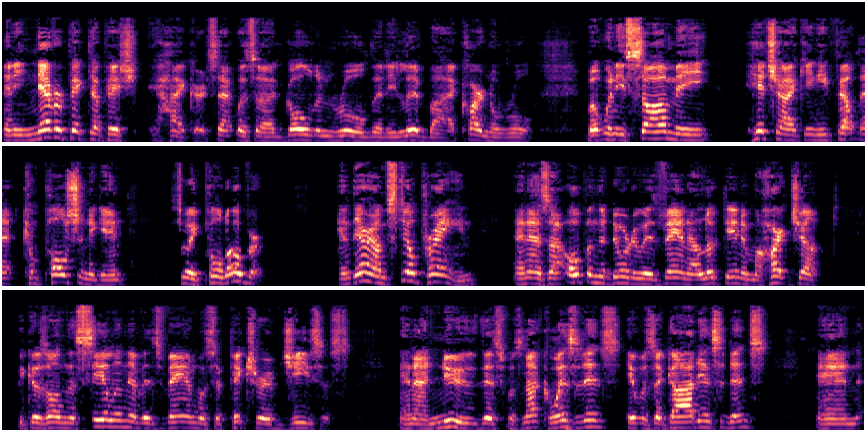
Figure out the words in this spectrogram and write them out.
And he never picked up hitchhikers. That was a golden rule that he lived by, a cardinal rule. But when he saw me hitchhiking, he felt that compulsion again. So he pulled over. And there I'm still praying. And as I opened the door to his van, I looked in and my heart jumped because on the ceiling of his van was a picture of Jesus. And I knew this was not coincidence, it was a God incident. And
